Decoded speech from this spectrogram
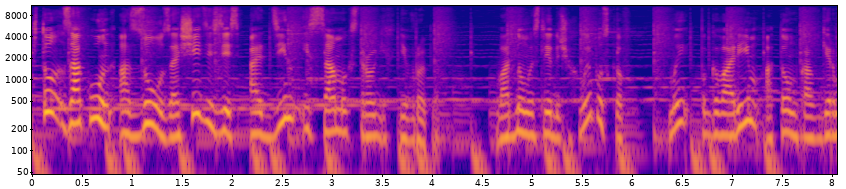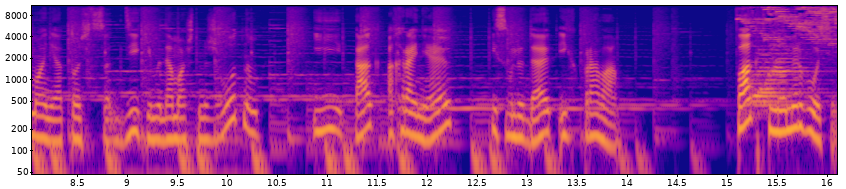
что закон о зоозащите здесь один из самых строгих в Европе. В одном из следующих выпусков мы поговорим о том, как в Германии относятся к диким и домашним животным и как охраняют и соблюдают их права. Факт номер восемь.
